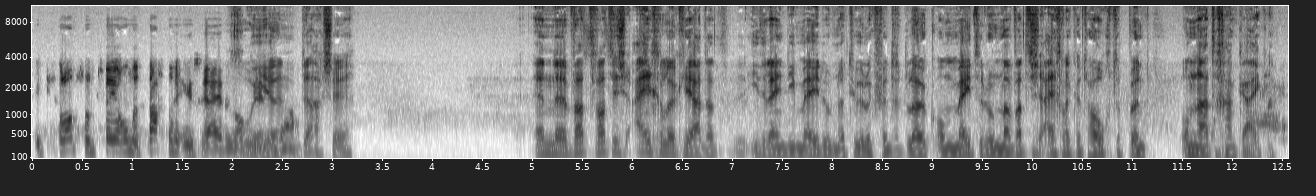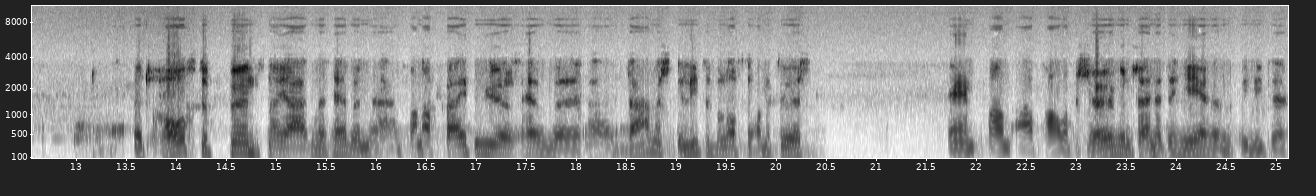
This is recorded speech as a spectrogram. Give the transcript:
ik geloof zo'n 280 inschrijvingen op dit moment. Goeiedag zeg. En eh, wat, wat is eigenlijk, ja, dat, iedereen die meedoet natuurlijk vindt het leuk om mee te doen. Maar wat is eigenlijk het hoogtepunt om naar te gaan kijken? Het hoogtepunt, nou ja, we hebben eh, vanaf 5 uur hebben we eh, dames, elite, belofte, amateurs. En vanaf half zeven zijn het de heren, elite,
